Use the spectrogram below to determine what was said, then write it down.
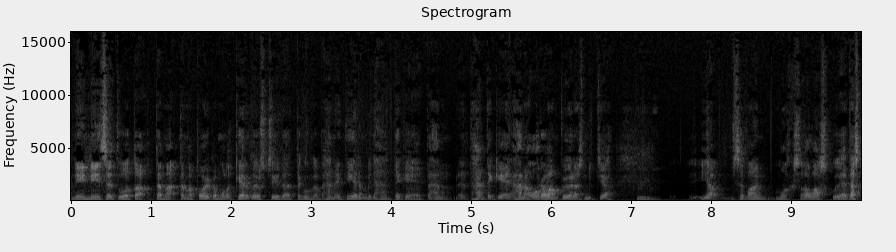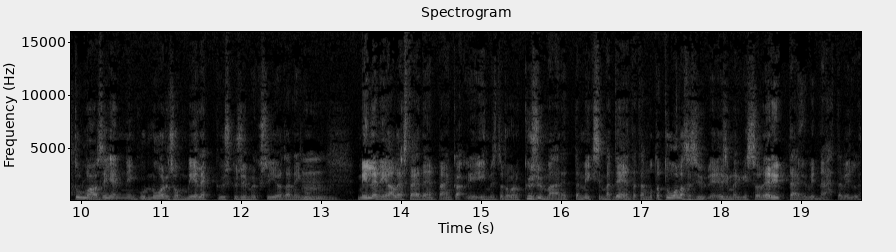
Niin, niin se tuota, tämä, tämä poika mulle kertoi just siitä, että kuinka hän ei tiedä, mitä hän tekee. Että hän, että hän, tekee, hän on oravan pyörässä nyt ja mm ja se vain maksaa laskuja. Ja tästä tullaan mm. siihen niin kuin nuorison mielekkyyskysymyksiin, joita niin kuin mm. milleniaaleista eteenpäin ihmiset on ruvennut kysymään, että miksi mä teen mm. tätä, mutta tuolla se esimerkiksi on erittäin hyvin nähtävillä.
